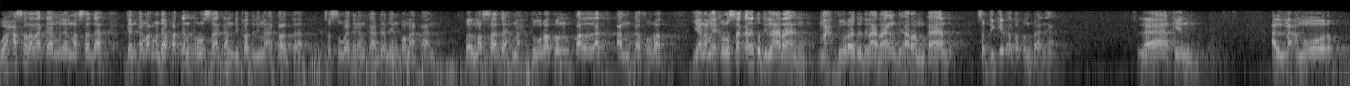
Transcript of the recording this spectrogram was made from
wa hasala laka minal mafsadah dan kamu akan mendapatkan kerusakan di qadri ma akalta sesuai dengan keadaan yang kau makan. Wal mafsadah mahdhuratun qallat am kathurat. Yang namanya kerusakan itu dilarang. Mahdhurah itu dilarang, diharamkan sedikit ataupun banyak. Lakin al-ma'mur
